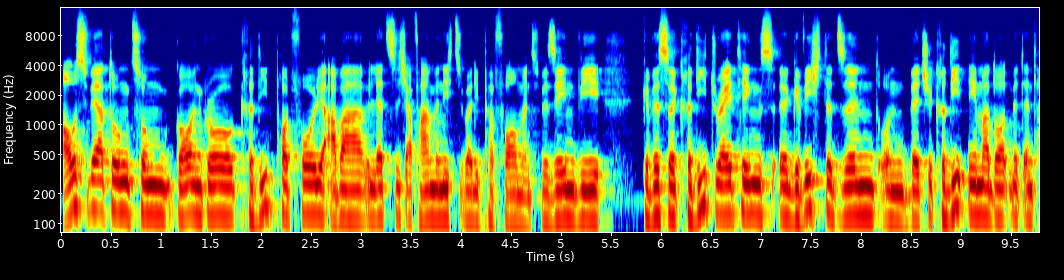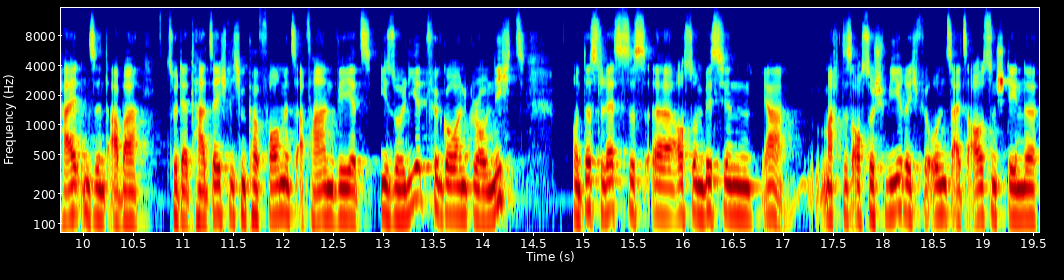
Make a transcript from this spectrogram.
Auswertung zum Go and Grow Kreditportfolio, aber letztlich erfahren wir nichts über die Performance. Wir sehen, wie gewisse Kreditratings äh, gewichtet sind und welche Kreditnehmer dort mit enthalten sind, aber zu der tatsächlichen Performance erfahren wir jetzt isoliert für Go and Grow nichts. Und das lässt es äh, auch so ein bisschen, ja, macht es auch so schwierig für uns als Außenstehende,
